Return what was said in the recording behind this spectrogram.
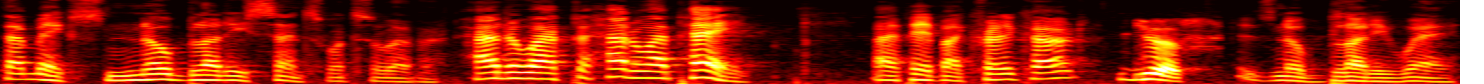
That makes no bloody sense whatsoever. How do I how do I pay? I pay by credit card? Yes. There's no bloody way.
